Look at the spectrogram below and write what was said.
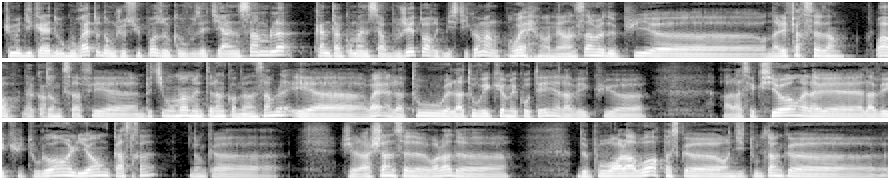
Tu me dis qu'elle est de Gourette, donc je suppose que vous étiez ensemble quand t'as commencé à bouger, toi, rugbystiquement. Ouais, on est ensemble depuis. on allait faire 16 ans. Waouh, d'accord. Donc ça fait un petit moment maintenant qu'on est ensemble. Et euh, ouais, elle a, tout, elle a tout vécu à mes côtés. Elle a vécu euh, à la section, elle a, elle a vécu Toulon, Lyon, Castres. Donc euh, j'ai la chance de, voilà, de, de pouvoir la voir parce qu'on dit tout le temps que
